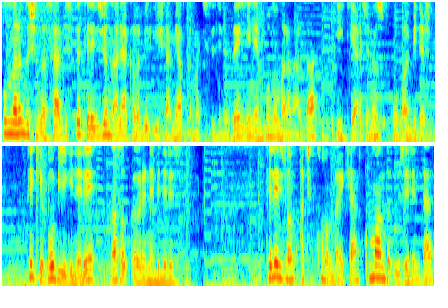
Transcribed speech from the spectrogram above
Bunların dışında serviste televizyonla alakalı bir işlem yaptırmak istediğinizde yine bu numaralarda ihtiyacınız olabilir. Peki bu bilgileri nasıl öğrenebiliriz? Televizyon açık konumdayken kumanda üzerinden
